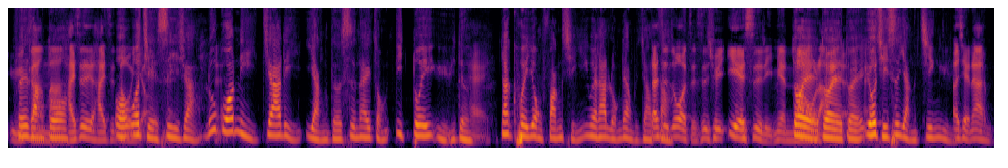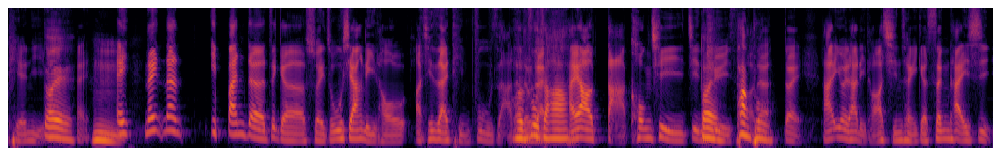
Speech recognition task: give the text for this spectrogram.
鱼非常缸吗？多还是还是我我解释一下，如果你家里养的是那一种一堆鱼的，那可以用方形，因为它容量比较大。但是如果只是去夜市里面捞对来的对对，哎尤其是养金鱼，而且那很便宜。，对嗯，哎，那那一般的这个水族箱里头啊，其实还挺复杂的，很复杂啊还要打空气进去什么胖的浦。对，它因为它里头要形成一个生态系，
